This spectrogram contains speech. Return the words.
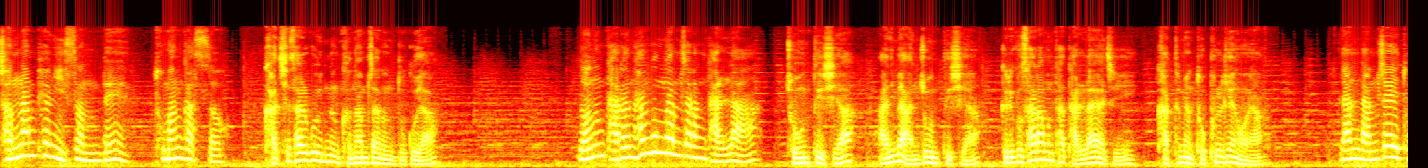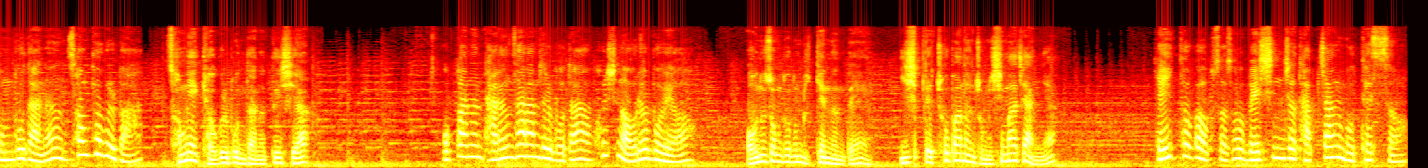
전 남편이 있었는데 도망갔어. 같이 살고 있는 그 남자는 누구야? 너는 다른 한국 남자랑 달라. 좋은 뜻이야? 아니면 안 좋은 뜻이야? 그리고 사람은 다 달라야지. 같으면 도플갱어야. 난 남자의 돈보다는 성격을 봐. 성의 격을 본다는 뜻이야? 오빠는 다른 사람들보다 훨씬 어려 보여. 어느 정도는 믿겠는데 20대 초반은 좀 심하지 않냐? 데이터가 없어서 메신저 답장을 못했어.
